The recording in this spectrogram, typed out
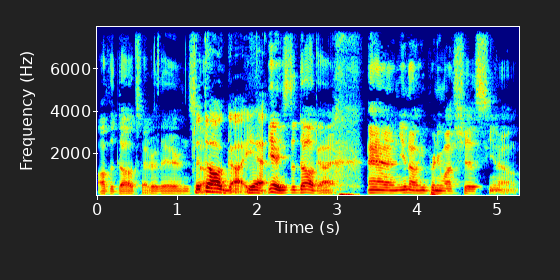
all the dogs that are there and The dog guy, yeah. Yeah, he's the dog guy, and you know he pretty much just you know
